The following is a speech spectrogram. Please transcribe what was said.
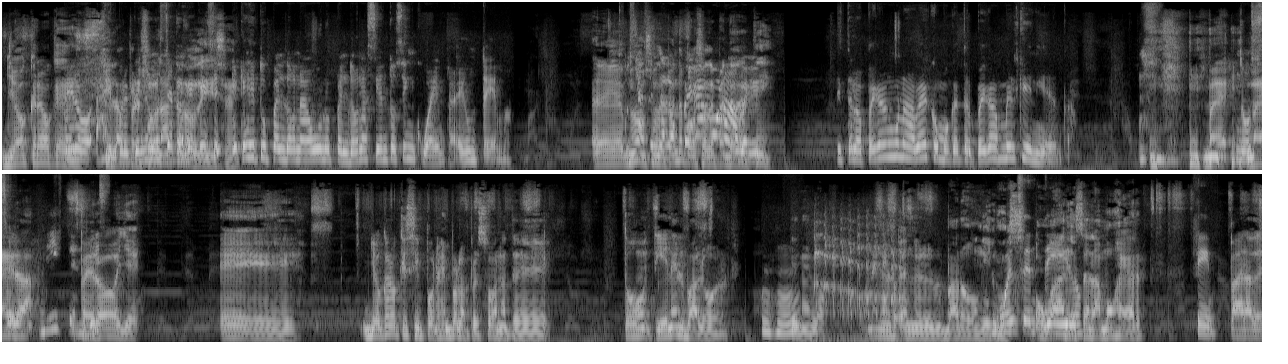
yo creo que Pero, si ay, la persona te lo es que dice, es que si tú perdonas a uno, perdona 150, es un tema. eh, no, sea, eso depende porque eso depende de ti. Si te lo pegan una vez, como que te pegan 1500. Me- No sé, dicen, pero dicen. oye, eh, yo creo que si por ejemplo la persona te to- tiene el valor, Ujú. tiene lo- en, el, en el varón y buen los sentido. ovarios en la mujer, Sí. para, de-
